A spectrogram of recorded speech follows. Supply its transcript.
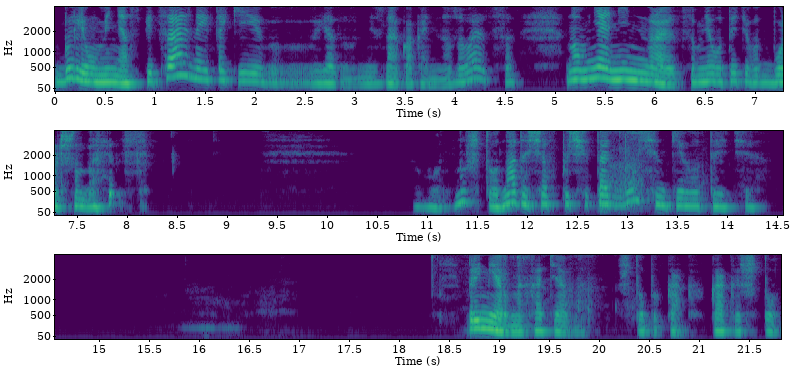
Были у меня специальные такие, я не знаю, как они называются, но мне они не нравятся. Мне вот эти вот больше нравятся. Вот. Ну что, надо сейчас посчитать бусинки вот эти. Примерно хотя бы, чтобы как, как и что.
